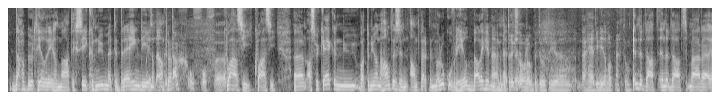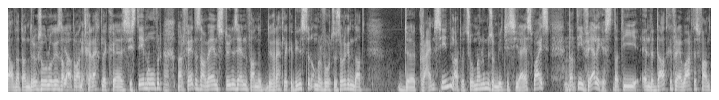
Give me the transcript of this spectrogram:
Dat gebeurt heel regelmatig, zeker nu met de dreiging die in elke Antwerpen... dag? Of, of uh... Quasi, quasi. Uh, als we kijken nu wat er nu aan de hand is in Antwerpen, maar ook over heel België. met, met de drugsoorlog bedoelt u, daar rijden jullie dan ook naartoe? Inderdaad, inderdaad. Maar ja, of dat dan drugsoorlog is, dan laten we aan het gerechtelijk systeem over. Maar feit is dat wij een steun zijn van de, de gerechtelijke diensten om ervoor te zorgen dat de crime scene, laten we het zo maar noemen, zo'n beetje CIS-wise, mhm. dat die veilig is. Dat die inderdaad gevrijwaard is van,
